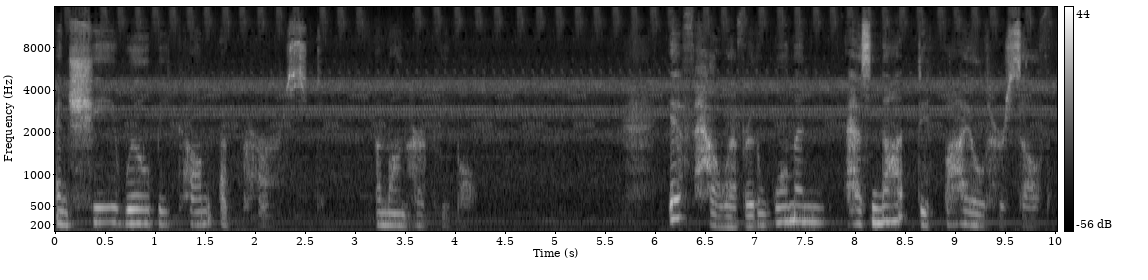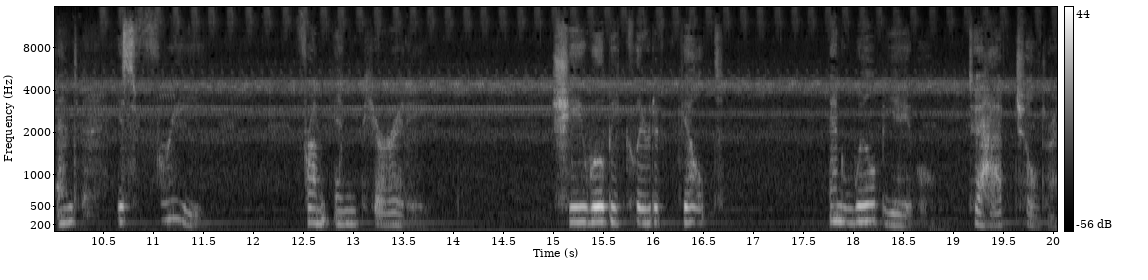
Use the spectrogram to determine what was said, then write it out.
and she will become accursed among her people. If, however, the woman has not defiled herself and is free from impurity, she will be cleared of guilt and will be able to have children.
